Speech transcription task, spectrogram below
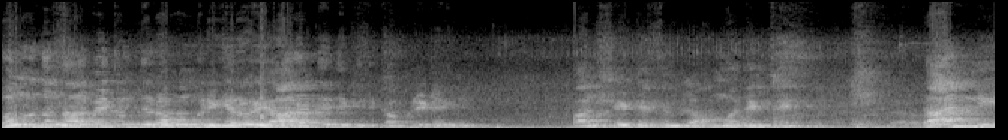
పంతొమ్మిది వందల నలభై తొమ్మిది నవంబర్ ఇరవై ఆరో తేదీకి ఇది కంప్లీట్ అయింది. కాన్స్టిట్యూట్ అసెంబ్లీ ఆమోదించి దాన్ని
